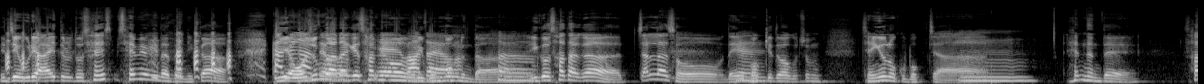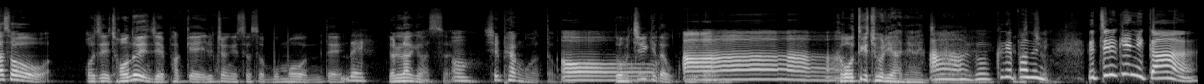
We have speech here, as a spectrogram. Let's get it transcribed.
이제 우리 아이들도 세, 세 명이나 되니까 이. 어중간하게 사면 예, 우리 못 맞아요. 먹는다. 어. 이거 사다가 잘라서 내일 예. 먹기도 하고 좀 쟁여놓고 먹자 음. 했는데 사서 어제 저는 이제 밖에 일정이 있어서 못 먹었는데 네. 연락이 왔어요. 어. 실패한 것 같다고. 어. 너무 질기다고. 아. 그거 어떻게 처리하냐 이제. 아, 그거 크게. 파는- 그 질기니까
